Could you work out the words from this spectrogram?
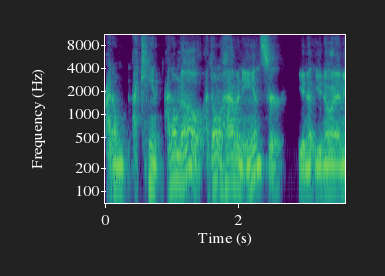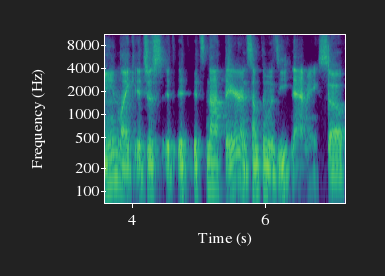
I don't, I can't, I don't know. I don't have an answer. You know, you know what I mean? Like it just, it, it it's not there, and something was eating at me. So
